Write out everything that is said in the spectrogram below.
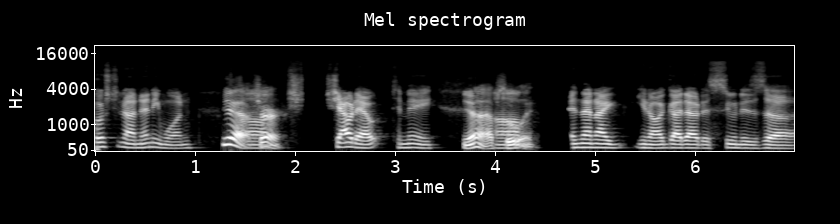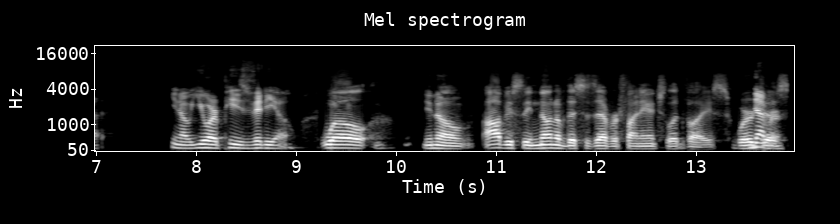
pushed it on anyone. Yeah, Um, sure. sh- shout out to me. Yeah, absolutely. Um, and then I, you know, I got out as soon as, uh, you know, URP's video. Well, you know, obviously none of this is ever financial advice. We're Never. just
